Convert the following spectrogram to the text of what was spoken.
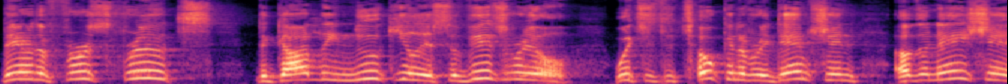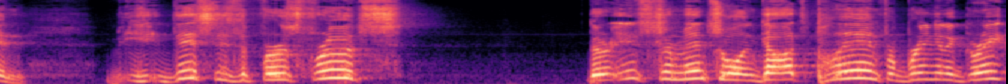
They are the first fruits, the godly nucleus of Israel, which is the token of redemption of the nation. This is the first fruits. They're instrumental in God's plan for bringing a great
